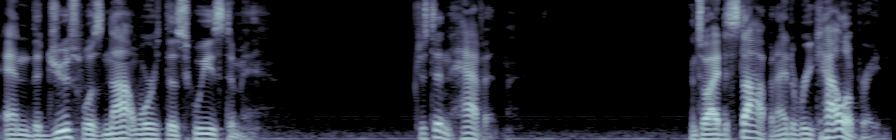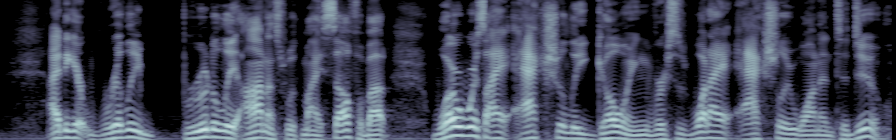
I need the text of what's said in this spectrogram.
And the juice was not worth the squeeze to me. Just didn't have it. And so I had to stop and I had to recalibrate. I had to get really brutally honest with myself about where was I actually going versus what I actually wanted to do.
